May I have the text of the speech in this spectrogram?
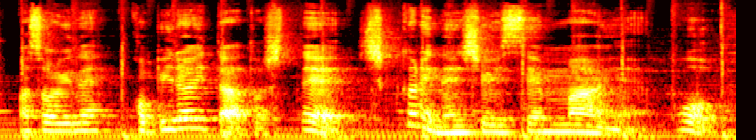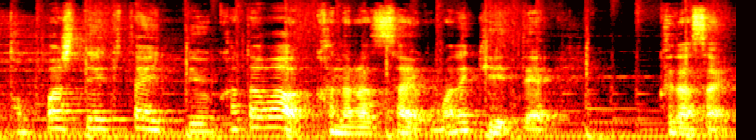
まあ、そういうねコピーライターとしてしっかり年収1000万円を突破していきたいっていう方は必ず最後まで聞いてください。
